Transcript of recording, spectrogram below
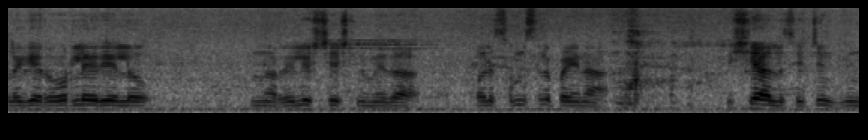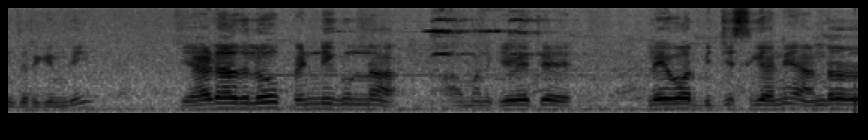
అలాగే రూరల్ ఏరియాలో ఉన్న రైల్వే స్టేషన్ల మీద పలు సమస్యలపైన విషయాలు చర్చించడం జరిగింది. ఏడాదిలో పెండింగ్ ఉన్న మనకి ఏవైతే ఫ్లైఓవర్ బ్రిడ్జెస్ కానీ అండర్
